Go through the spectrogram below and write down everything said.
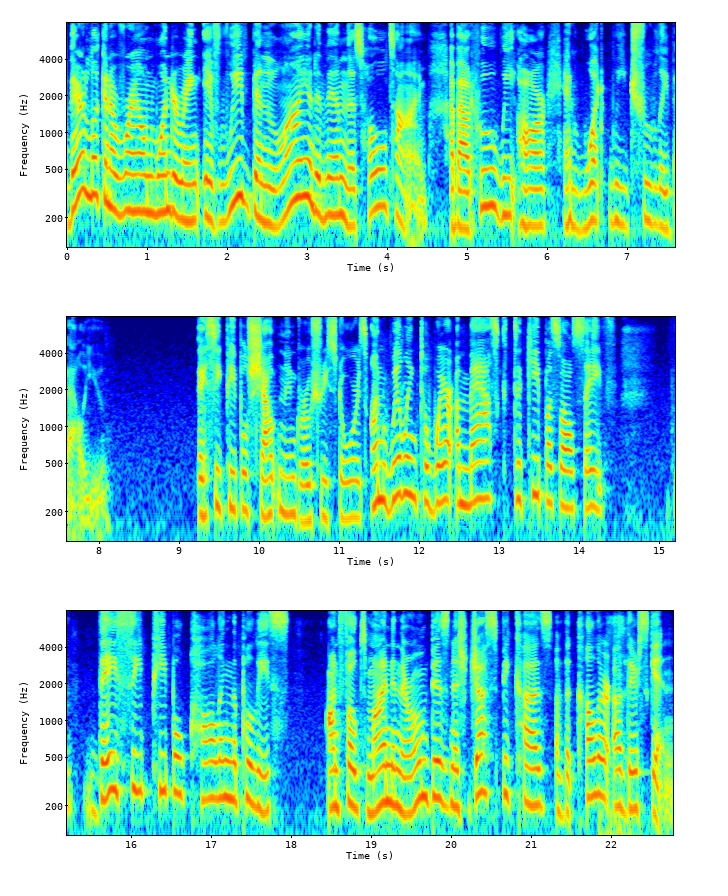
They're looking around wondering if we've been lying to them this whole time about who we are and what we truly value. They see people shouting in grocery stores, unwilling to wear a mask to keep us all safe. They see people calling the police on folks minding their own business just because of the color of their skin.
